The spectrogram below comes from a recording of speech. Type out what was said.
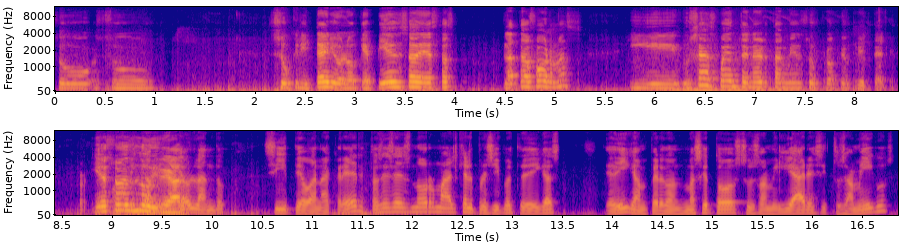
su, su, su criterio, lo que piensa de estas plataformas y ustedes pueden tener también su propio criterio. y eso es lo ideal. Hablando, si te van a creer, entonces es normal que al principio te digas, te digan, perdón, más que todos tus familiares y tus amigos,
